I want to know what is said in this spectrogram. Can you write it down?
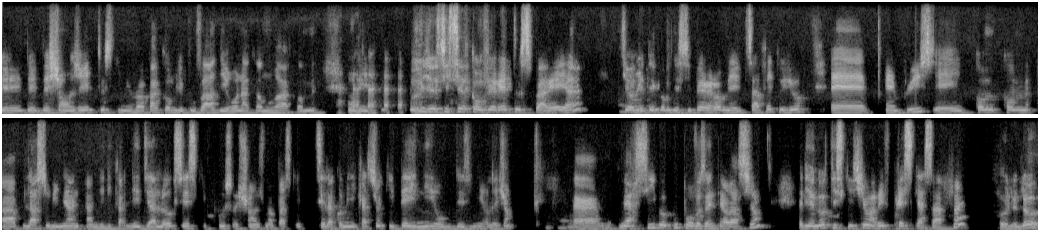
de, de, changer tout ce qui ne va pas, comme le pouvoir d'Hiro Nakamura, comme on je suis sûr qu'on ferait tous pareil, hein, si on était comme des super-héros, mais ça fait toujours euh, un plus. Et comme, comme l'a souligné Angélica, les dialogues, c'est ce qui pousse au changement parce que c'est la communication qui peut unir ou désunir les gens. Euh, merci beaucoup pour vos interventions. Eh bien, notre discussion arrive presque à sa fin. Oh là là!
